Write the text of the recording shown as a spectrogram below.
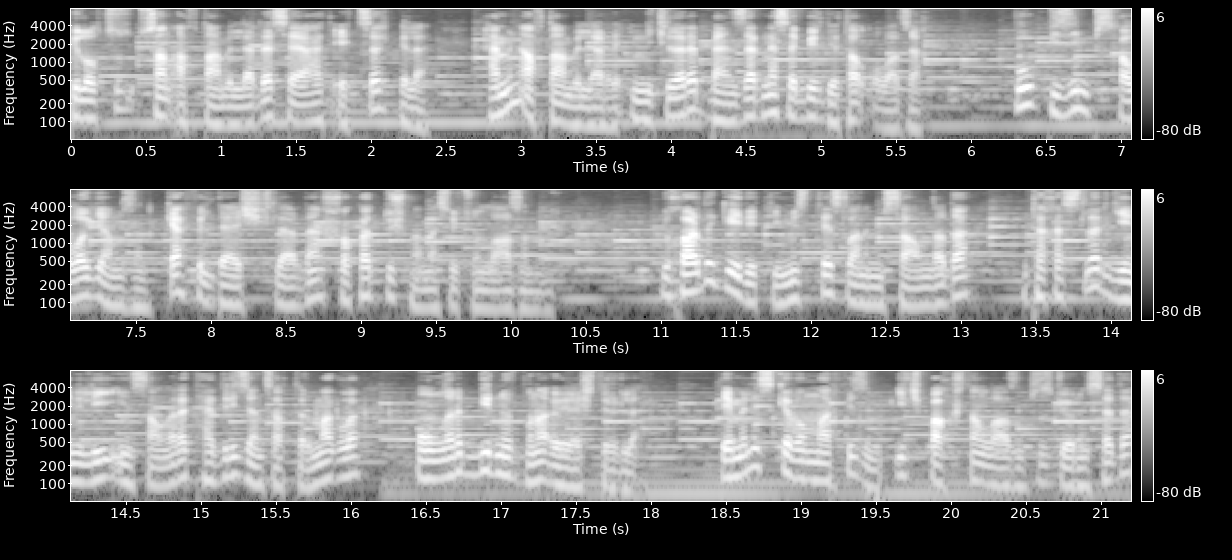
pilotsuz uçan avtomobillərdə səyahət etsək belə, həmin avtomobillərdə indikilərə bənzər nəsə bir detal olacaq. Bu bizim psixologiyamızın qəfil dəyişikliklərdən şoka düşməməsi üçün lazımdır. Yuxarıda qeyd etdiyimiz Tesla-nın misalında da mütəxəssislər yeniliyi insanlara tədricən çatdırmaqla onları bir növ buna öyrəşdirirlər. Deməli, skevomorfizm ilk baxışdan lazımsız görünsə də,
